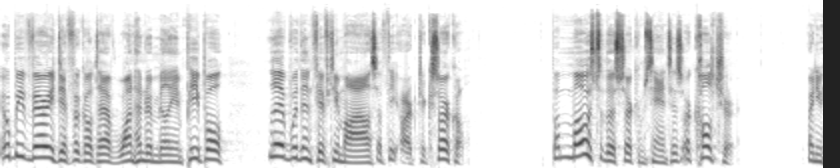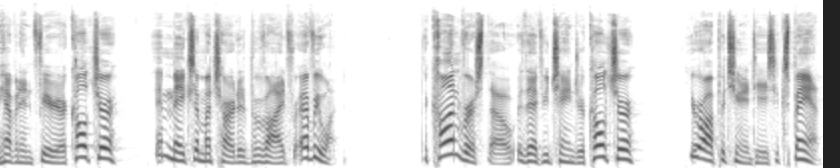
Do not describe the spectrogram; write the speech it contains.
It would be very difficult to have 100 million people live within 50 miles of the Arctic Circle. But most of those circumstances are culture. When you have an inferior culture, it makes it much harder to provide for everyone. The converse, though, is that if you change your culture, your opportunities expand.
